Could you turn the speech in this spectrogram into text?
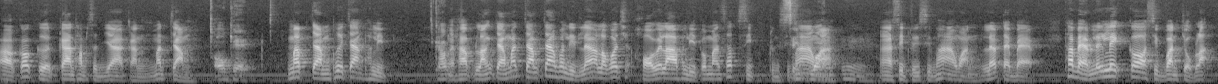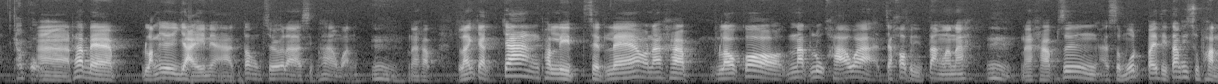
อ่าก็เกิดการทำสัญญากันมัดจำโอเค มัดจำเพื่อจ้างผลิตครับ นะครับหลังจากมัดจำจ้างผลิตแล้วเราก็ขอเวลาผลิตประมาณสัก 10ถึงสิบ15 วันอืมอ่า10ถึง15วัน แล้วแต่แบบถ้าแบบเล็กๆก็ 10 วันจบละ ครับผม อ่าถ้าแบบ หลังใหญ่ๆเนี่ยอาจต้องใช้เวลา 15 วันอืม นะครับ หลังจากจ้างผลิตเสร็จแล้วนะครับ เราก็นัดลูกค้าว่าจะเข้าไปติดตั้งแล้วนะอืมนะครับ ซึ่งสมมติไปติดตั้งที่สุพรรณ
